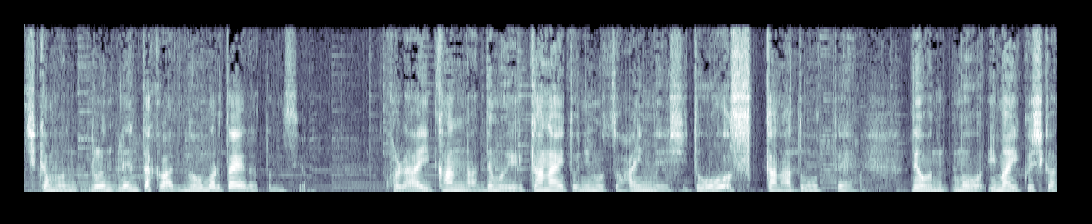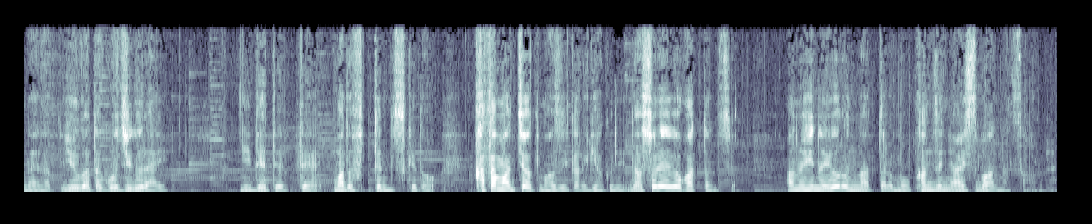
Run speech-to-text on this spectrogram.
しかもレンタカーでノーマルタイヤだったんですよ。これはいかんな。でも行かないと荷物入んねえしどうすっかなと思って。でももう今行くしかないなって夕方5時ぐらいに出てってまだ降ってんですけど固まっちゃうとまずいから逆に。だからそれは良かったんですよ。あの日の夜になったらもう完全にアイスバーになってたからね。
